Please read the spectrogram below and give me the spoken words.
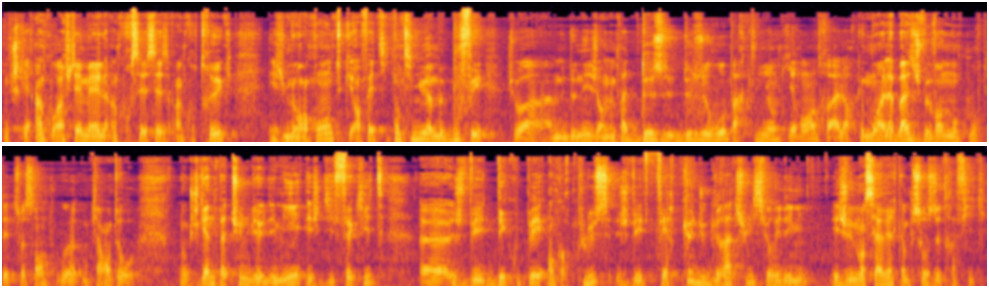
Donc je crée un cours HTML, un cours CSS, un cours truc. Et je me rends compte qu'en fait, il continue à me bouffer. Tu vois, à me donner genre même pas 2, 2 euros par client qui rentre. Alors que moi, à la base, je veux vendre mon cours peut-être 60 ou, euh, ou 40 euros. Donc je gagne pas de thune via Udemy et je dis fuck it, euh, je vais découper encore plus, je vais faire que du gratuit sur Udemy et je vais m'en servir comme source de trafic.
